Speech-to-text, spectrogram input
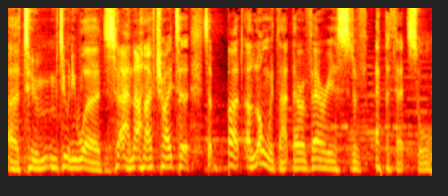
uh, too too many words, and, and I've tried to. So, but along with that, there are various sort of epithets or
